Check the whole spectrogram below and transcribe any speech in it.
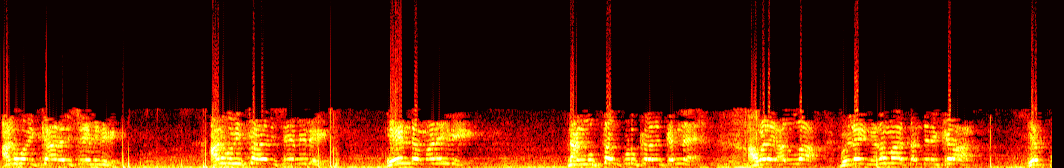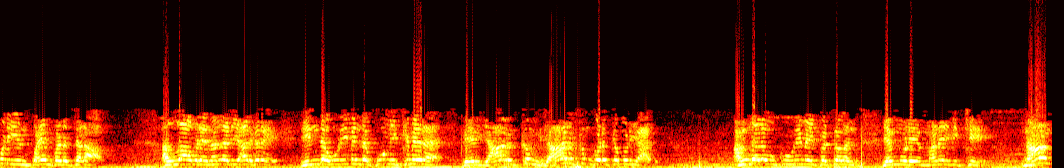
அனுபவிக்காத விஷயம் இது. அனுபவிக்காத விஷயம் இது. ஏந்த மனைவி நான் முத்தம் கொடுக்கிறதுக்கு என்ன? அவளை அல்லாஹ் விளை நிலமா தந்திருக்கிறார் எப்படியும் பயன்படுத்தலாம்? அல்லாவுடைய நல்லடியார்களே இந்த உரிமை இந்த பூமிக்கு மேல வேறு யாருக்கும் யாருக்கும் கொடுக்க முடியாது. அந்த அளவுக்கு உரிமை பெற்றவள் எம்முடைய மனைவிக்கு. நாம்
